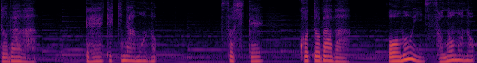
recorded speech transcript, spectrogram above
言葉は霊的なもの。そして言葉は思いそのもの。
